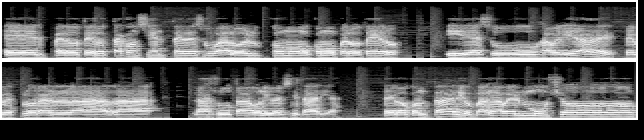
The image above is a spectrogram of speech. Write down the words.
el pelotero está consciente de su valor como, como pelotero y de sus habilidades, debe explorar la, la ruta universitaria. De lo contrario, van a haber muchos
